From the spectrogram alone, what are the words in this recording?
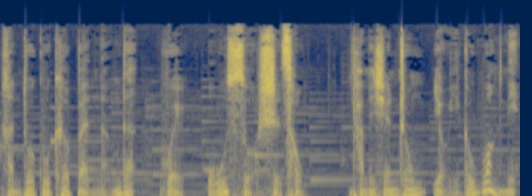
很多顾客本能的会无所适从，他们心中有一个妄念：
